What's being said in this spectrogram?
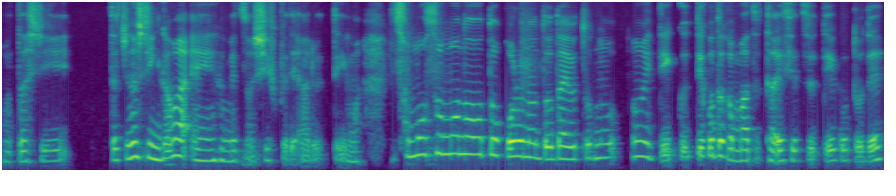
私たちの神話は永遠不滅の至福であるっていう、まあ、そもそものところの土台を整えていくっていうことがまず大切っていうことで、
